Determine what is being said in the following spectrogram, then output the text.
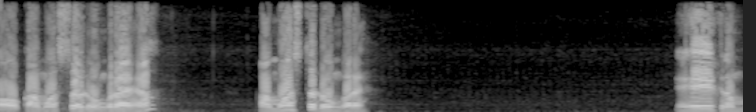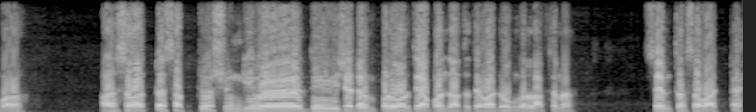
वाव का मस्त डोंगर आहे हा? का मस्त डोंगर आहे? एक नंबर. असं वाटतं सप्तशृंगी देवीच्या टेम्पलवरती आपण जातो तेव्हा डोंगर लागतं ना? सेम तसं वाटतंय.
